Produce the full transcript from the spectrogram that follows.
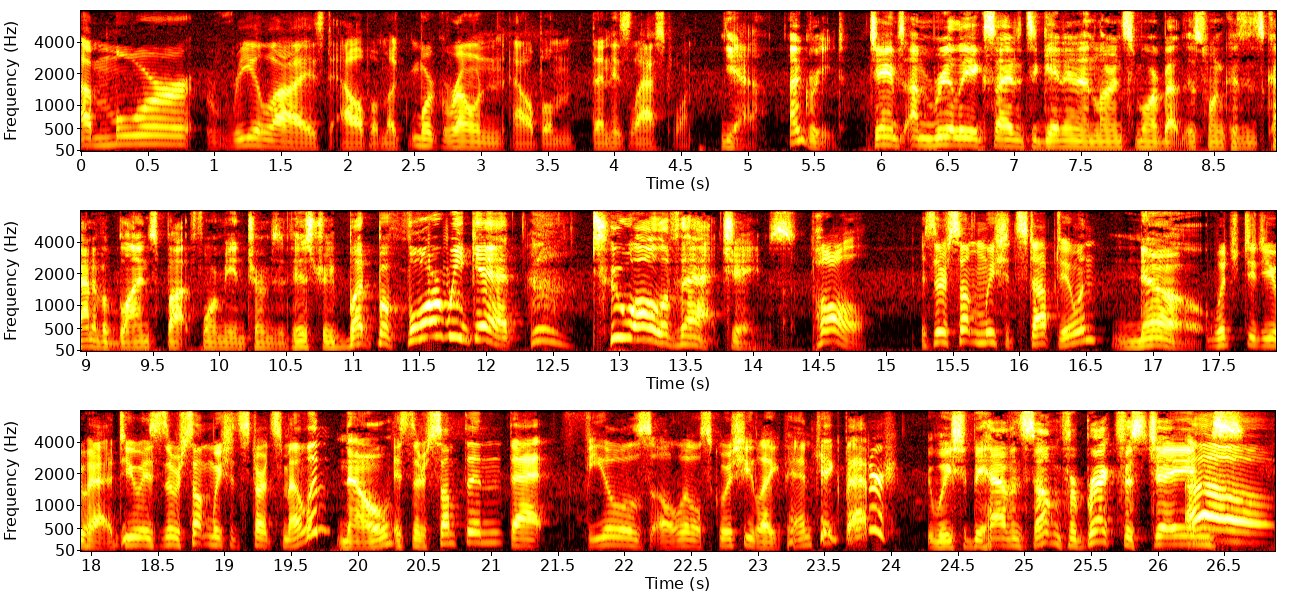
a more realized album, a more grown album than his last one. Yeah, agreed. James, I'm really excited to get in and learn some more about this one because it's kind of a blind spot for me in terms of history. But before we get to all of that, James, Paul, is there something we should stop doing? no. Which did you have? Do you, is there something we should start smelling? No. Is there something that feels a little squishy like pancake batter? we should be having something for breakfast, James. Oh,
